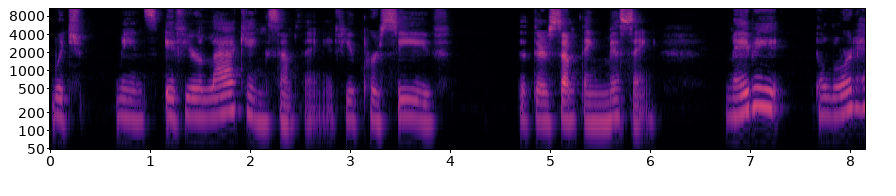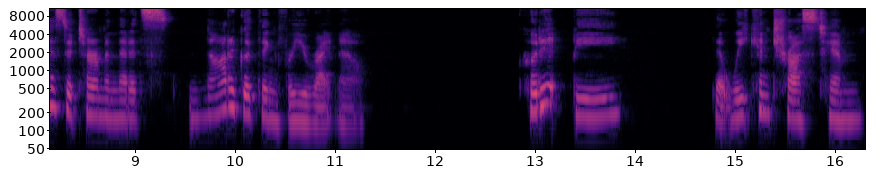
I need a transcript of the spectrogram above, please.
which means if you're lacking something, if you perceive that there's something missing. Maybe the Lord has determined that it's not a good thing for you right now. Could it be that we can trust Him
